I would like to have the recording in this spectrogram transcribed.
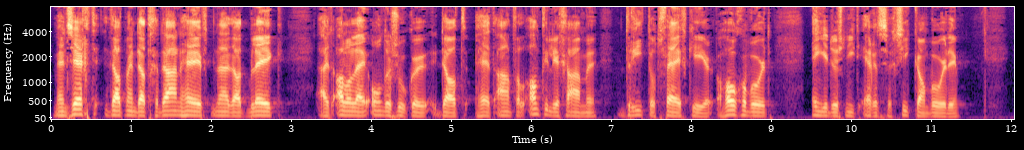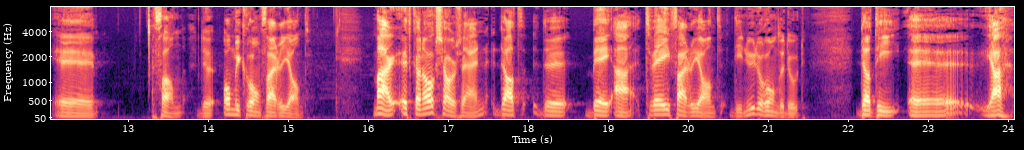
Men zegt dat men dat gedaan heeft nadat bleek uit allerlei onderzoeken dat het aantal antilichamen drie tot vijf keer hoger wordt en je dus niet ernstig ziek kan worden uh, van de Omicron variant. Maar het kan ook zo zijn dat de BA2-variant die nu de ronde doet, dat die uh, ja,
